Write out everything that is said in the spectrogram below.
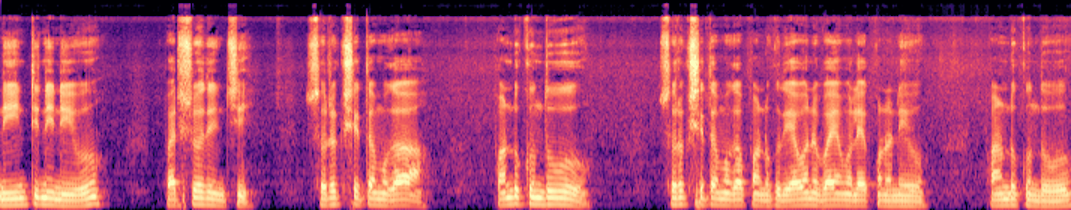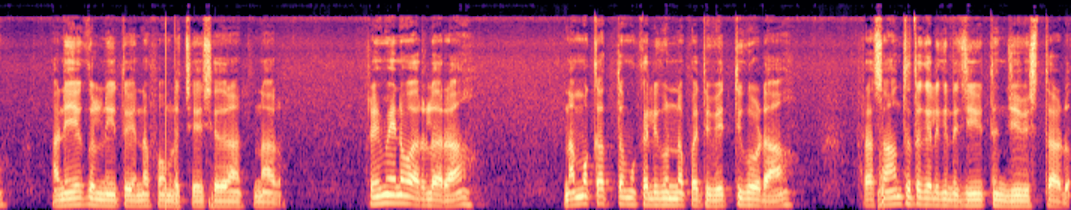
నీ ఇంటిని నీవు పరిశోధించి సురక్షితముగా పండుకుందువు. సురక్షితముగా పండుకుది. ఎవరి భయం లేకుండా నీవు పండుకుందువు. అనేకులు నీతో విన్నపములు చేసేదని అంటున్నారు. ప్రేమైన వారులారా నమ్మకత్వము కలిగి ఉన్న ప్రతి వ్యక్తి కూడా ప్రశాంతత కలిగిన జీవితం జీవిస్తాడు.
